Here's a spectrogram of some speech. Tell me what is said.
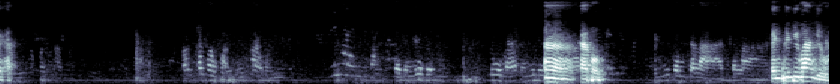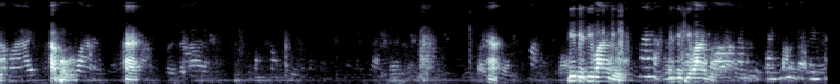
นะครับอ่าครับผมเป็นพื้นที่ว่างอยู่ ครับผมฮะฮะ นี่เป็นที่ว่างอยู่ใช่ค่ะนี่เป็นที่ว่างอยู่การที่จะเป็นไป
